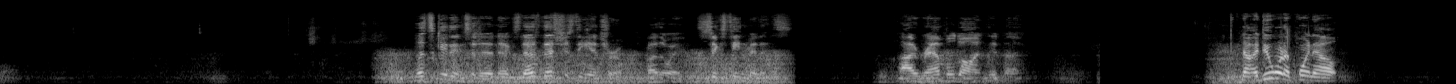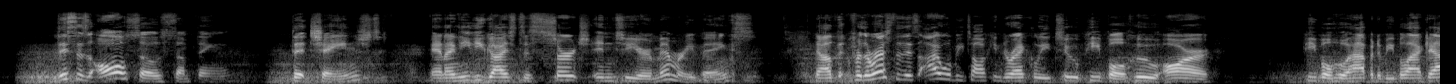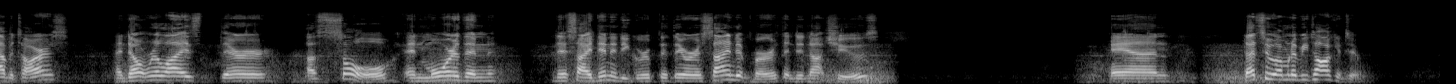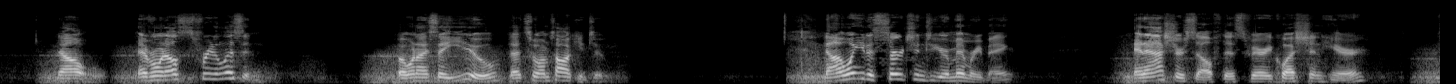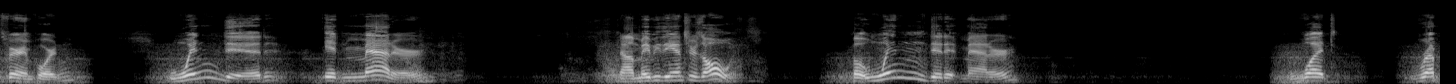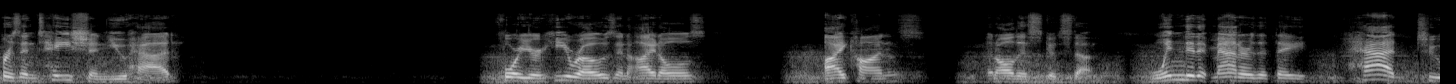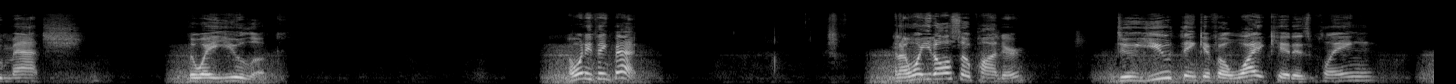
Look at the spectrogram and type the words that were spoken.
Let's get into the next. That's, that's just the intro, by the way. 16 minutes. I rambled on, didn't I? Now, I do want to point out this is also something that changed, and I need you guys to search into your memory banks. Now, th- for the rest of this, I will be talking directly to people who are people who happen to be black avatars and don't realize they're a soul and more than this identity group that they were assigned at birth and did not choose. And that's who I'm going to be talking to. Now, everyone else is free to listen. But when I say you, that's who I'm talking to. Now, I want you to search into your memory bank and ask yourself this very question here. It's very important. When did it matter? Now, maybe the answer is always. But when did it matter what representation you had for your heroes and idols, icons, and all this good stuff? When did it matter that they had to match the way you look? I want you to think back. And I want you to also ponder do you think if a white kid is playing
